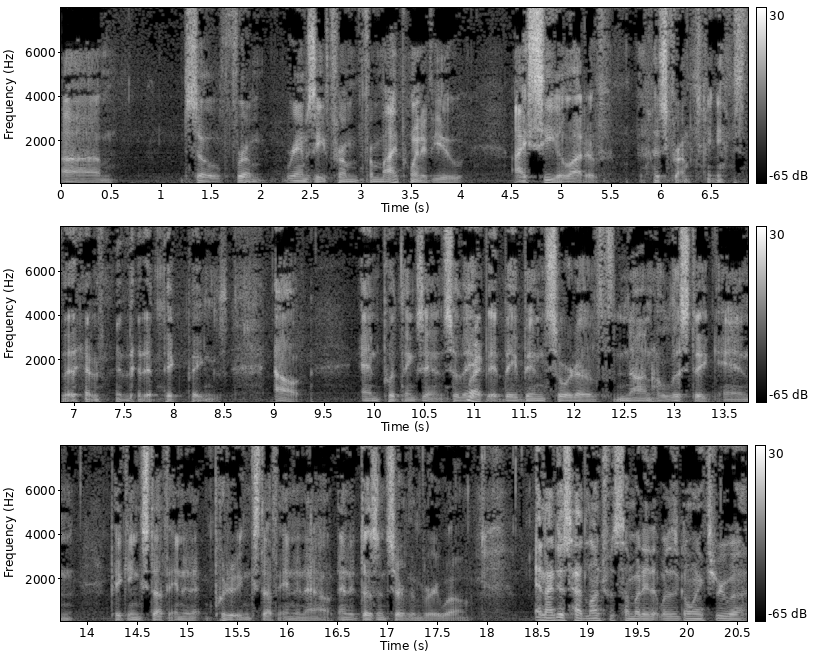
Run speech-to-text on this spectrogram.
Um, so from Ramsey, from from my point of view, I see a lot of Scrum teams that have that have picked things out and put things in. So they Right. they've been sort of non holistic in picking stuff in and putting stuff in and out, and it doesn't serve them very well. and I just had lunch with somebody that was going through a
